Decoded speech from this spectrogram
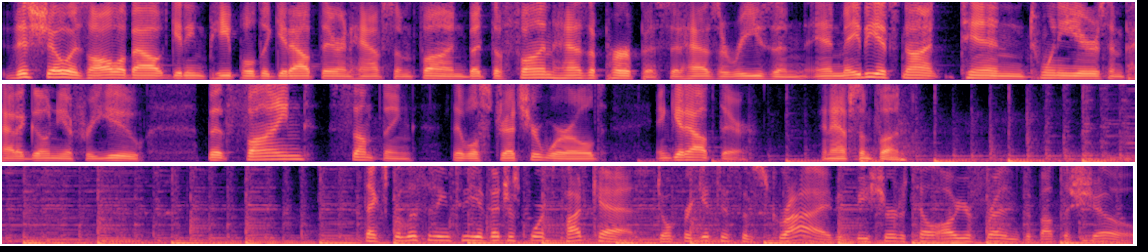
this show is all about getting people to get out there and have some fun, but the fun has a purpose, it has a reason. And maybe it's not 10, 20 years in Patagonia for you, but find something that will stretch your world and get out there and have some fun. Thanks for listening to the Adventure Sports Podcast. Don't forget to subscribe and be sure to tell all your friends about the show.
